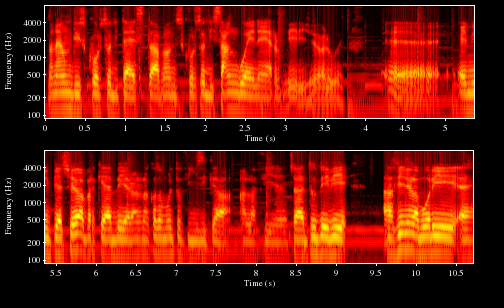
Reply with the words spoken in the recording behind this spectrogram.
non è un discorso di testa, ma un discorso di sangue e nervi, diceva lui. E, e mi piaceva perché è vero, è una cosa molto fisica alla fine, cioè tu devi, alla fine lavori, eh,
